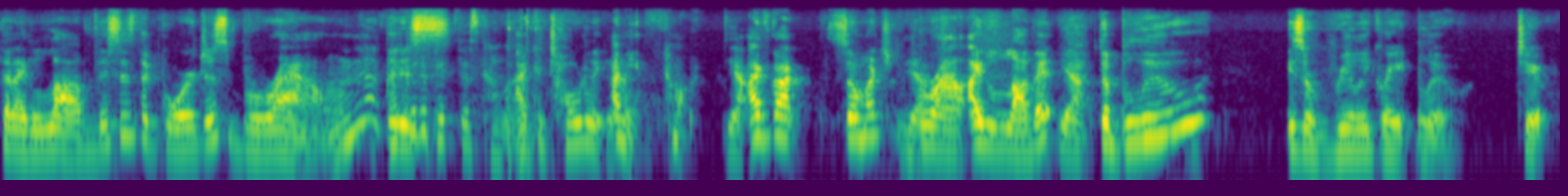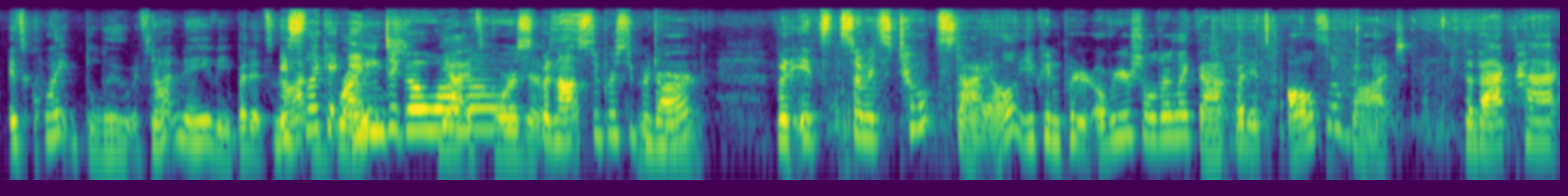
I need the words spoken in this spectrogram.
that I love. This is the gorgeous brown. I could have picked this color. I could totally. I mean, come on. Yeah. I've got so much Yeah. brown. I love it. Yeah. The blue is a really great blue too. It's quite blue. It's not navy, but it's not it's like bright. an indigo almost, Yeah, it's gorgeous. but not super super Mhm. dark. But it's so it's tote style. You can put it over your shoulder like that, but it's also got the backpack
